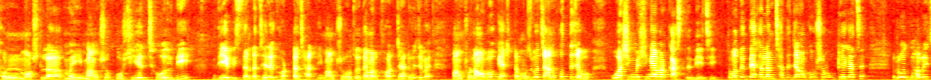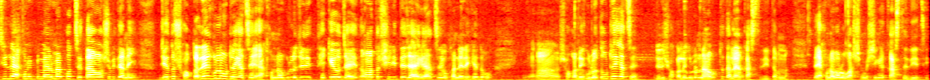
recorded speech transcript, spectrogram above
এখন মশলা এই মাংস কষিয়ে ঝোল দিই, দিয়ে বিছানাটা ঝেড়ে ঘরটা ঝাড় দিই। মাংস হতে হতে আমার ঘর ঝাড় হয়ে যাবে, মাংস নামাবো, গ্যাসটা মুছবো, চান করতে যাব। ওয়াশিং মেশিনে আবার কাচতে দিয়েছি। তোমাদের দেখালাম ছাদের জামা কাপড় সব উঠে গেছে। রোদ ভালোই ছিল, এখন একটু ম্যারমার করছে তাও অসুবিধা নেই। যেহেতু সকালেরগুলো উঠে গেছে এখনোগুলো যদি থেকেও যায়, তো আমার তো সিঁড়িতে জায়গা আছে, ওখানে রেখে দেবো। সকালেগুলো তো উঠে গেছে। যদি সকালেগুলো না উঠতো, তাহলে আর কাস্তে দিতাম না। তো এখন আবার ওয়াশিং মেশিনে কাস্তে দিয়েছি।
